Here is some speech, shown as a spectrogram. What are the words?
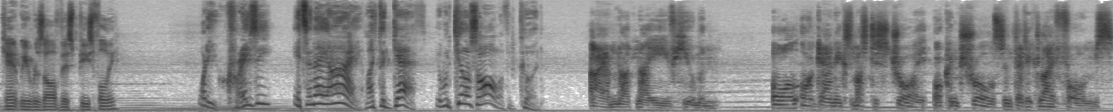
Can't we resolve this peacefully? What are you, crazy? It's an AI, like the Geth. It would kill us all if it could. I am not naive human. All organics must destroy or control synthetic life forms.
